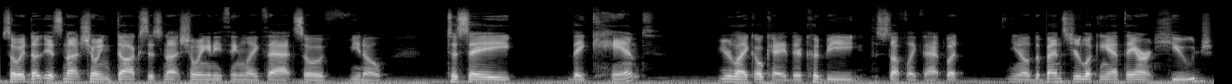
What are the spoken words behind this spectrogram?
so it it's not showing ducts. It's not showing anything like that. So if you know to say they can't, you're like okay, there could be stuff like that, but you know the vents you're looking at they aren't huge.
